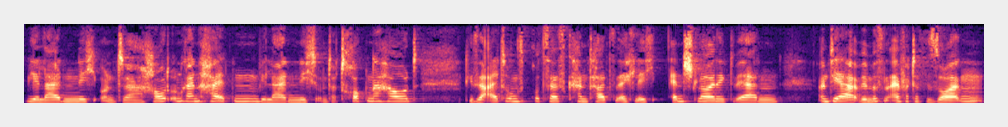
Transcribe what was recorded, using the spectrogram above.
Wir leiden nicht unter Hautunreinheiten, wir leiden nicht unter trockener Haut. Dieser Alterungsprozess kann tatsächlich entschleunigt werden. Und ja, wir müssen einfach dafür sorgen,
